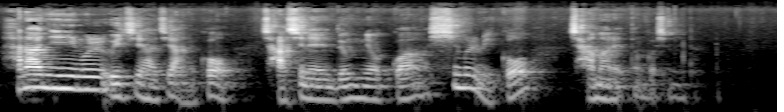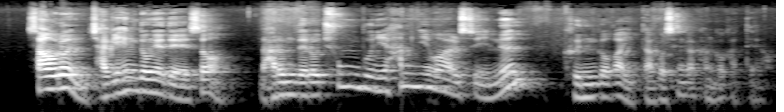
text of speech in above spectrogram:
하나님을 의지하지 않고 자신의 능력과 힘을 믿고 자만했던 것입니다. 사울은 자기 행동에 대해서 나름대로 충분히 합리화할 수 있는 근거가 있다고 생각한 것 같아요.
